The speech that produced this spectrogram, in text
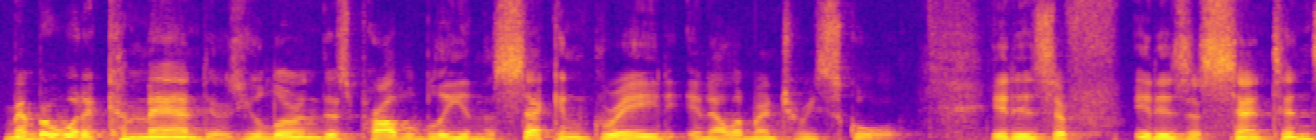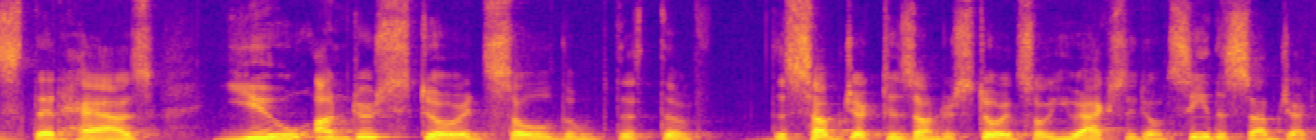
remember what a command is. You learned this probably in the second grade in elementary school. It is a, it is a sentence that has you understood, so the, the, the the subject is understood, so you actually don't see the subject,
